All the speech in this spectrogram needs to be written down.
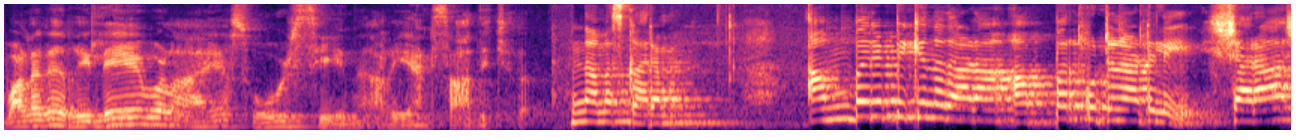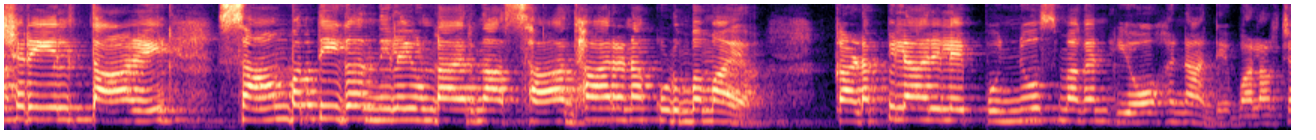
വളരെ റിലേബിളായ സോഴ്സിൽ നിന്ന് അറിയാൻ സാധിച്ചത്. നമസ്കാരം. അമ്പരപ്പിക്കുന്നതാണ് അപ്പർ കുട്ടനാട്ടിലെ ശരാശരിയിൽ താഴെ സാമ്പത്തിക നിലയുണ്ടായിരുന്ന സാധാരണ കുടുംബമായ കടപ്പിലാലിലെ പുന്നൂസ് മകൻ യോഹനാന്റെ വളർച്ച.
